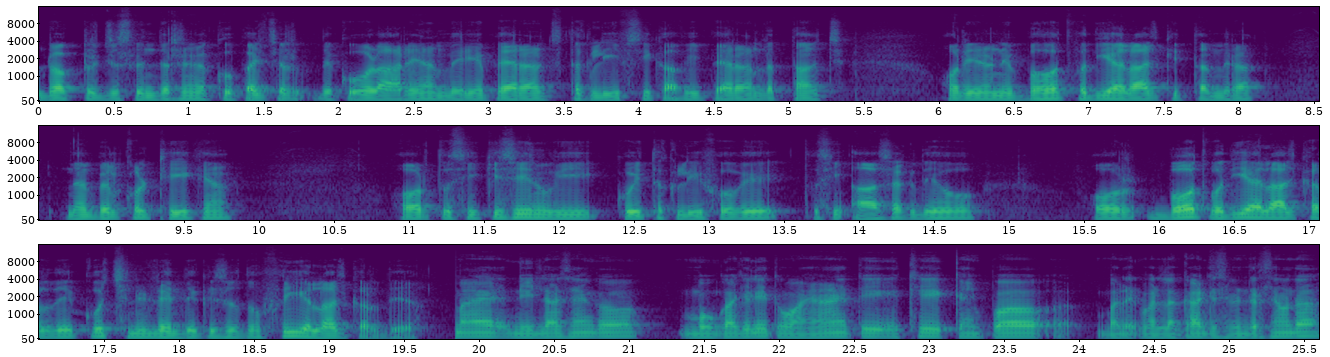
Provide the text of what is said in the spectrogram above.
ਡਾਕਟਰ ਜਸਵਿੰਦਰ ਸਿੰਘ ਐਕੂਪੰਕਚਰ ਦੇ ਕੋਲ ਆ ਰਿਹਾ। ਮੇਰੀਆਂ ਪੈਰਾਂ 'ਚ ਤਕਲੀਫ ਸੀ, ਕਾਫੀ ਪੈਰਾਂ ਲੱਤਾਂ 'ਚ ਔਰ ਇਹਨਾਂ ਨੇ ਬਹੁਤ ਵਧੀਆ ਇਲਾਜ ਕੀਤਾ ਮੇਰਾ। ਮੈਂ ਬਿਲਕੁਲ ਠੀਕ ਹਾਂ ਔਰ ਤੁਸੀਂ ਕਿਸੇ ਨੂੰ ਵੀ ਕੋਈ ਤਕਲੀਫ ਹੋਵੇ, ਤੁਸੀਂ ਆ ਸਕਦੇ ਹੋ। ਔਰ ਬਹੁਤ ਵਧੀਆ ਇਲਾਜ ਕਰਦੇ ਕੁਝ ਨਹੀਂ ਲੈਂਦੇ, ਕਿਸੇ ਤੋਂ ਫ੍ਰੀ ਇਲਾਜ ਕਰਦੇ ਆ। ਮੈਂ ਨੀਲਾ ਸਿੰਘ, ਮੋਗਾ ਜ਼ਿਲ੍ਹੇ ਤੋਂ ਆਇਆ ਹਾਂ ਤੇ ਇੱਥੇ ਕੈਂਪ ਲੱਗਾ ਜਸਵਿੰਦਰ ਸਿੰਘ ਦਾ।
